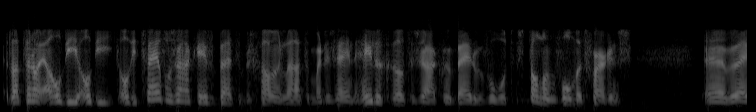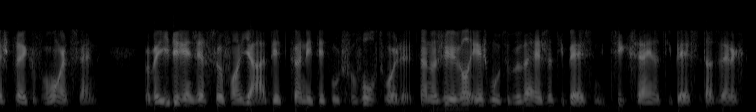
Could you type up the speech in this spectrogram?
Laten we nou al die, al, die, al die twijfelzaken even buiten beschouwing laten. Maar er zijn hele grote zaken waarbij er bijvoorbeeld stallen vol met varkens, uh, bij wijze van spreken, verhongerd zijn. Waarbij iedereen zegt zo van, ja, dit kan niet, dit moet vervolgd worden. Nou, dan zul je wel eerst moeten bewijzen dat die beesten niet ziek zijn, dat die beesten daadwerkelijk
